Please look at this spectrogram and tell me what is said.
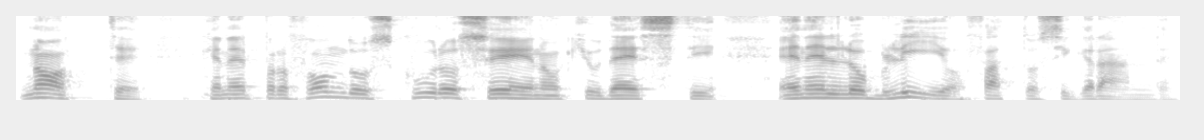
Notte che nel profondo oscuro seno chiudesti e nell'oblio fattosi grande.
